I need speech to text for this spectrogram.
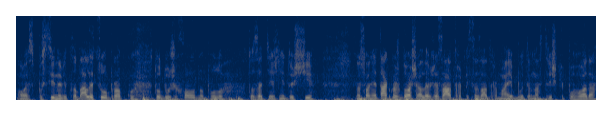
Ось, постійно відкладали цю обробку, то дуже холодно було, то затяжні дощі. Ну, сьогодні також дощ, але вже завтра, післязавтра має бути в нас трішки погода.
